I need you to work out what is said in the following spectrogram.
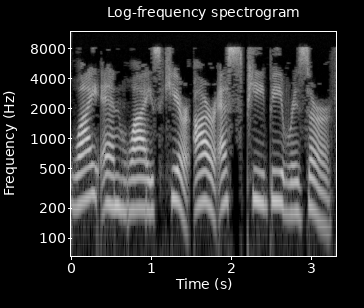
YNYs here RSPB Reserve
